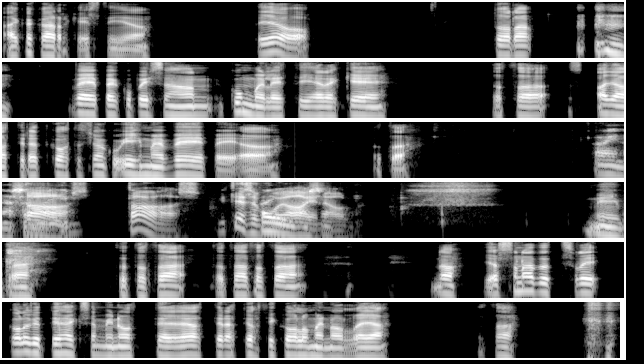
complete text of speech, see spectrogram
Aika karkeasti, joo. Mutta joo. Tuolla VP-kupissahan kummeleiden jälkeen tota, ajattelin, että kohtaisi jonkun ihmeen VPA. Tota, Aina sama. Taas. Taas. Miten se voi Aina aina se. olla? niinpä. Tota, tota, tota, no, jos sanot, että se oli 39 minuuttia ja ajattelet johti 3-0 ja tota,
